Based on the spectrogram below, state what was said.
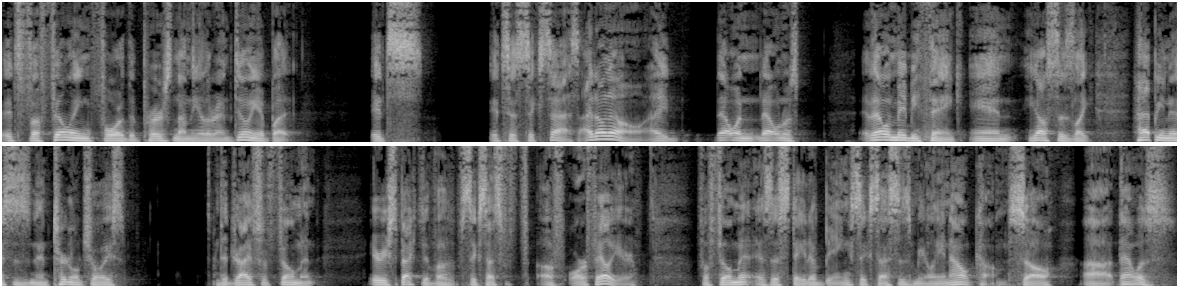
it's fulfilling for the person on the other end doing it, but it's, it's a success. I don't know. I, that one, that one was, that one made me think. And he also says like happiness is an internal choice that drives fulfillment irrespective of success or failure. Fulfillment is a state of being. Success is merely an outcome. So, uh, that was,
